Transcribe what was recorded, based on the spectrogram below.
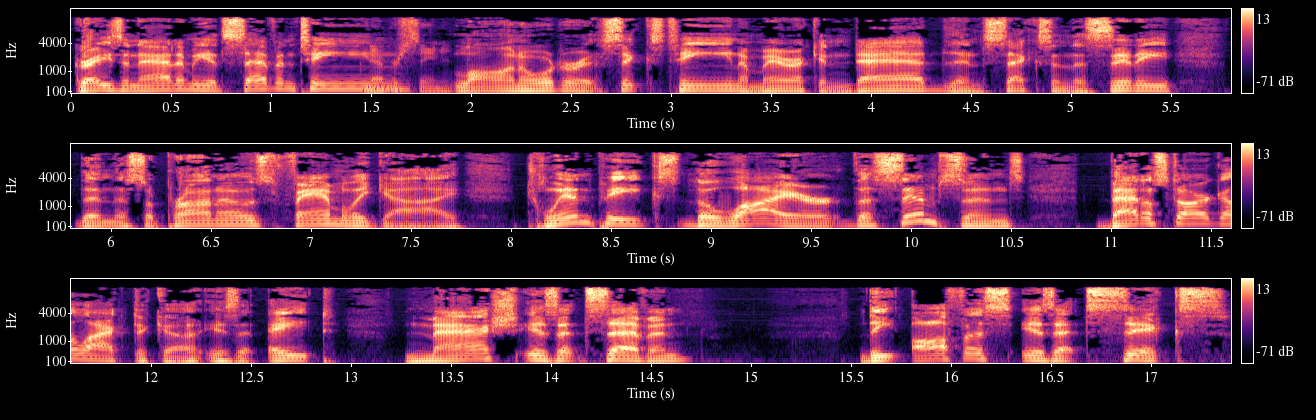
Grey's Anatomy at 17, Never seen it. Law and Order at 16, American Dad, then Sex in the City, then The Sopranos, Family Guy, Twin Peaks, The Wire, The Simpsons, Battlestar Galactica is at 8, MASH is at 7, The Office is at 6.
